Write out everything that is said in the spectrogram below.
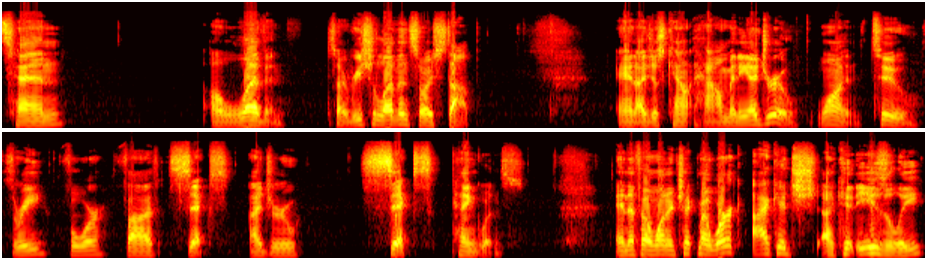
10, 11. So I reach 11, so I stop. And I just count how many I drew. 1, 2, 3, 4, 5, 6. I drew 6 penguins. And if I want to check my work, I could I could easily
